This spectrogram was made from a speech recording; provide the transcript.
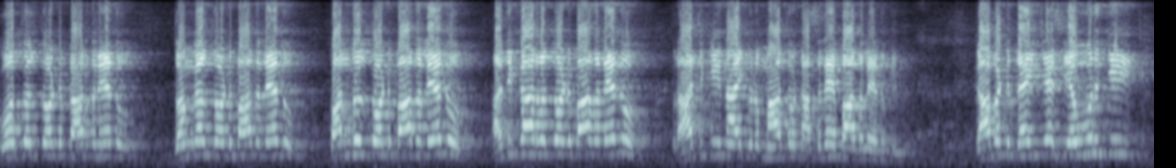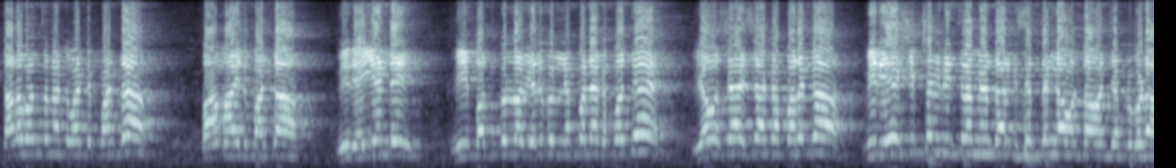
కోతులతోటి బాధ లేదు దొంగలతోటి బాధ లేదు పందులతోటి బాధ లేదు అధికారులతోటి బాధ లేదు రాజకీయ నాయకులు మాతోటి అసలే బాధ లేదు మీకు. కాబట్టి దయచేసి ఎవరికి తలవంచినటువంటి పంట పామాయిల్ పంట మీరు వేయండి. మీ బతుకుల్లో వెలుగులు నింపలేకపోతే వ్యవసాయ శాఖ పరంగా మీరు ఏ శిక్ష విధించినా మేము దానికి సిద్ధంగా ఉంటామని చెప్పి కూడా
